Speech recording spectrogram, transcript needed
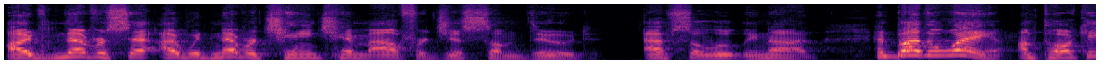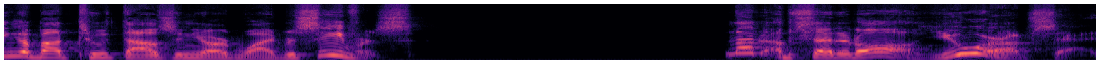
I've never said I would never change him out for just some dude. Absolutely not. And by the way, I'm talking about 2,000 yard wide receivers. Not upset at all. You are upset.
